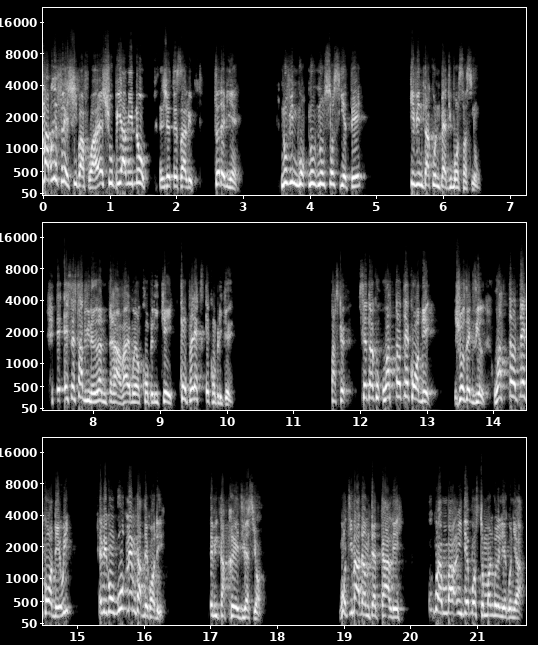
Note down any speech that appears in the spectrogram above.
m'a réfléchi parfois, hein, choupi amidou, je te salue. Tenez bien. Nous vivons nous, nous société qui vient à perdre du bon sens nous. Et, et c'est ça vient rendre travail compliqué, complexe et compliqué. Parce que c'est un coup, ou a tenté cordé, j'ose exil, ou a tenté cordé, oui, et puis on groupe même cap décordé. Et puis cap créé diversion. Bon, ti madame tête calée. Pourquoi m'a idée poste monde le?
